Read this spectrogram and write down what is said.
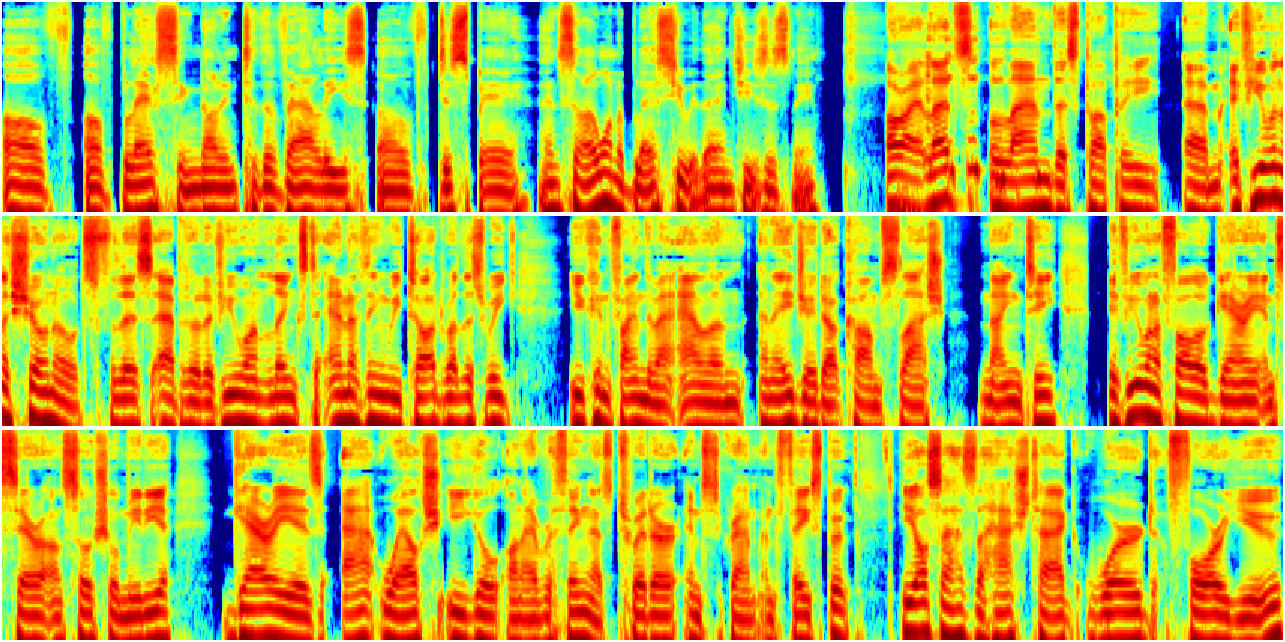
of of blessing, not into the valleys of despair. And so I want to bless you with that in Jesus' name. All right, let's land this puppy. Um, if you want the show notes for this episode, if you want links to anything we talked about this week, you can find them at alanandaj.com slash 90. If you want to follow Gary and Sarah on social media, Gary is at Welsh Eagle on everything. That's Twitter, Instagram, and Facebook. He also has the hashtag word for you,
